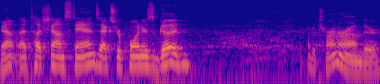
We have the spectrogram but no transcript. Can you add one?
Yeah, that touchdown stands. Extra point is good. What a turnaround there.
